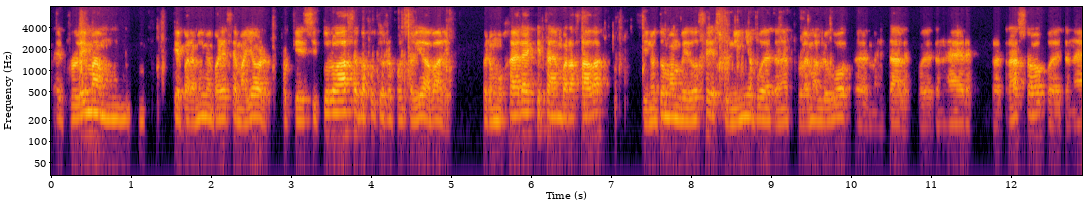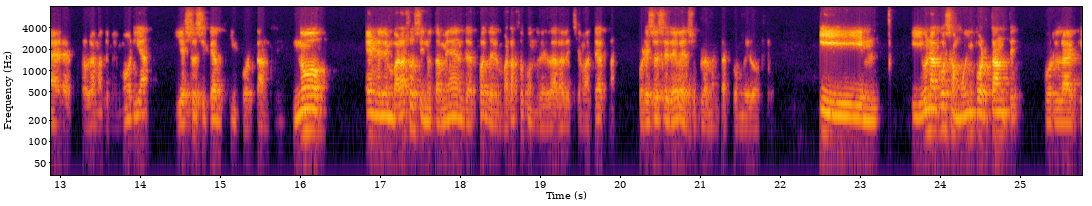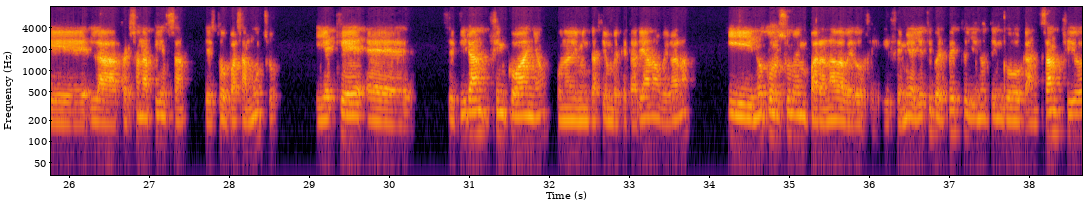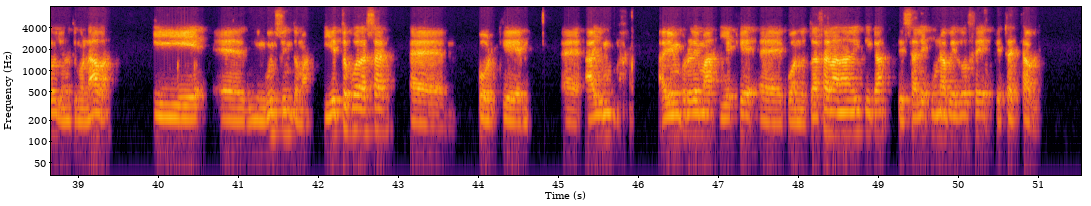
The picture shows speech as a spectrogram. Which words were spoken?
El problema que para mí me parece mayor, porque si tú lo haces bajo tu responsabilidad, vale, pero mujeres que están embarazadas, si no toman B12, su niño puede tener problemas luego eh, mentales, puede tener retrasos, puede tener problemas de memoria, y eso sí que es importante. No en el embarazo, sino también después del embarazo cuando le da la leche materna. Por eso se debe suplementar con B12. Y, y una cosa muy importante por la que las personas piensan que esto pasa mucho, y es que eh, se tiran cinco años con una alimentación vegetariana o vegana y no consumen para nada B12. Y dice, mira, yo estoy perfecto, yo no tengo cansancio, yo no tengo nada y eh, ningún síntoma. Y esto puede ser eh, porque hay un, hay un problema y es que eh, cuando tú haces la analítica te sale una B12 que está estable,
